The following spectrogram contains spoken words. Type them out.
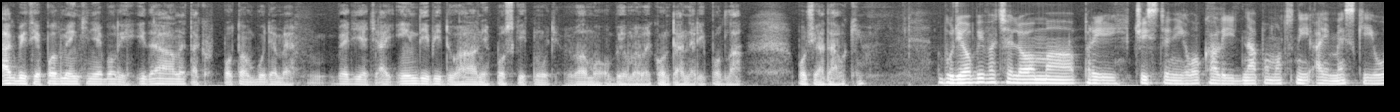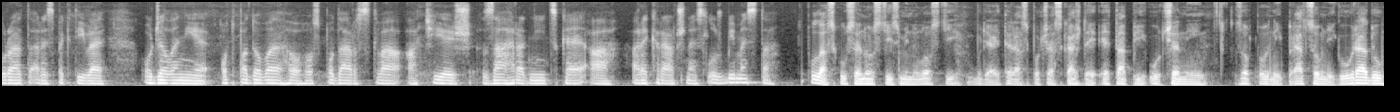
ak by tie podmienky neboli ideálne, tak potom budeme vedieť aj individuálne poskytnúť veľmi objemové kontajnery podľa požiadavky. Bude obyvateľom pri čistení lokalít napomocný aj Mestský úrad, respektíve oddelenie odpadového hospodárstva a tiež záhradnícke a rekreačné služby mesta? Podľa skúseností z minulosti bude aj teraz počas každej etapy určený zodpovedný pracovník úradu,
